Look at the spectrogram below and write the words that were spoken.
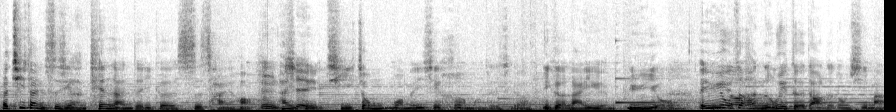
而鸡蛋是一个很天然的一个食材哈，嗯它也可以提供我们一些荷尔蒙的这个一个来源。鱼油，哎，鱼油是很容易得到的东西嘛。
